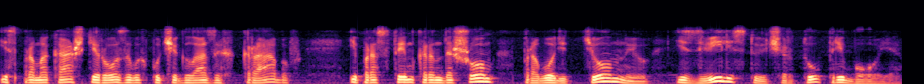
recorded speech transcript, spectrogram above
из промокашки розовых пучеглазых крабов и простым карандашом проводит темную, извилистую черту прибоя.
